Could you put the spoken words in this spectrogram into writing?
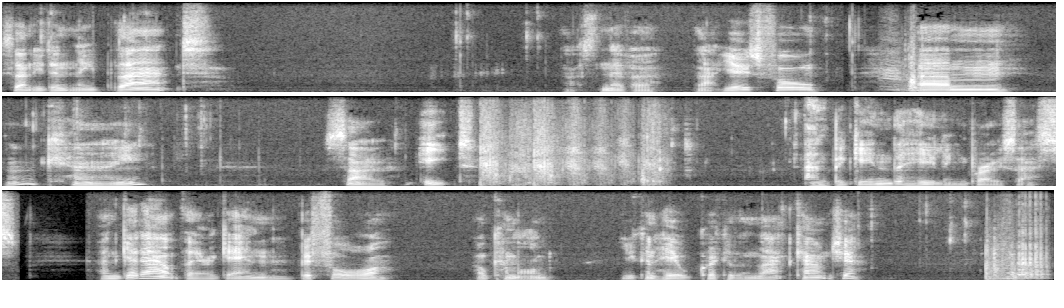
Certainly didn't need that. That's never that useful. Um, Okay. So, eat. And begin the healing process. And get out there again before... Oh, come on. You can heal quicker than that, can't you? Just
